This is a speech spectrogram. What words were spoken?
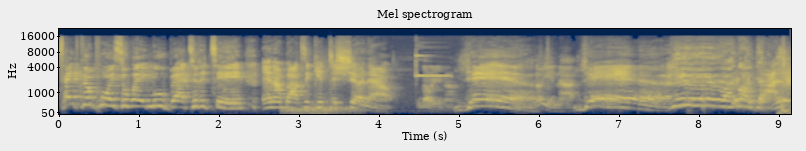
Take the points away, move back to the 10, and I'm about to get the shutout. No, you're not. Yeah! No, you're not. Yeah! Yeah, I like that.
